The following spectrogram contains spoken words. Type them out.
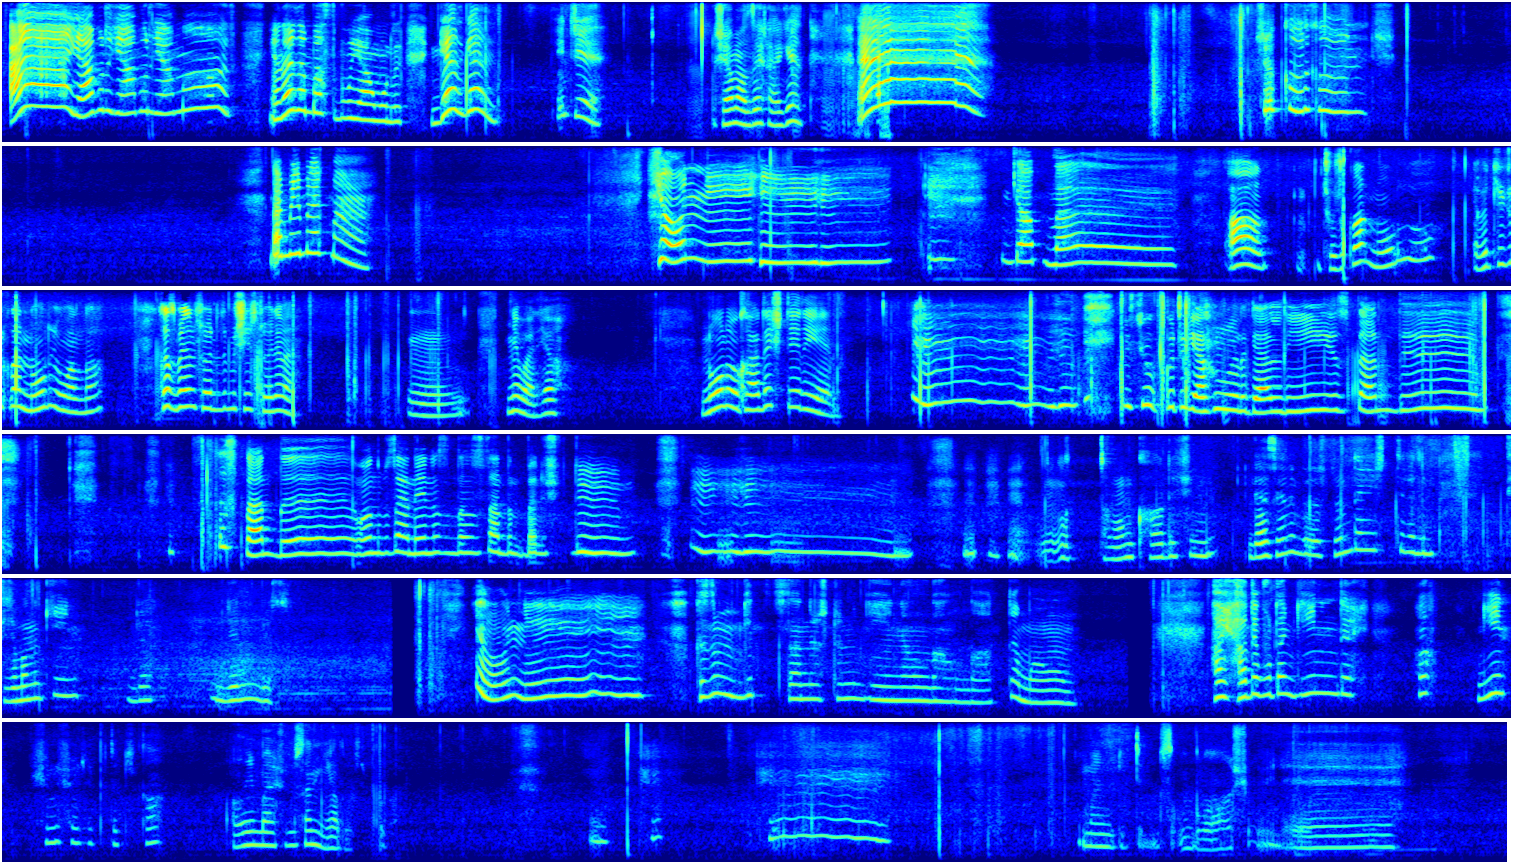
Aa yağmur yağmur yağmur. Ya nereden bastı bu yağmur? Gel gel. Ece. Şaman Zehra gel. Aa! Çok korkunç. Lan beni bırakma. Ya anne. Yapma. Aa çocuklar ne oluyor? Evet çocuklar ne oluyor valla? Kız benim söylediğim bir şey söyleme. Hmm, ne var ya? Ne oluyor kardeşlerim? Çok kötü yağmur geldi. Islandım. Islandım. Onu bu sene en azından ıslandım. Ben üşüdüm. tamam kardeşim. Gel seni bir üstünü değiştirelim. Pijamanı giyin. Gel. Gidelim biz. Ya anne. Kızım git sen de üstünü giyin Allah Allah. Tamam. Hay hadi buradan giyin de. Ha giyin. Şunu şöyle bir dakika. Alayım ben şunu sen niye alıyorsun burada? Hemen gidelim sana şöyle.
